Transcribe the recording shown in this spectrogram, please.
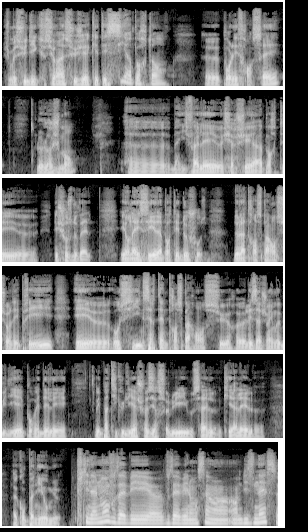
je me suis dit que sur un sujet qui était si important euh, pour les Français, le logement, euh, ben, il fallait euh, chercher à apporter euh, des choses nouvelles. Et on a essayé d'apporter deux choses de la transparence sur les prix et aussi une certaine transparence sur les agents immobiliers pour aider les, les particuliers à choisir celui ou celle qui allait l'accompagner au mieux. Finalement, vous avez vous avez lancé un, un business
